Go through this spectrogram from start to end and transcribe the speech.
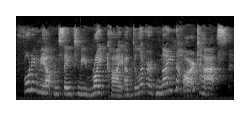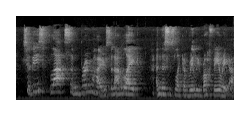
phoning me up and saying to me, Right, Kai, I've delivered nine hard hats to these flats in Broomhouse. And I'm like, and this is like a really rough area.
